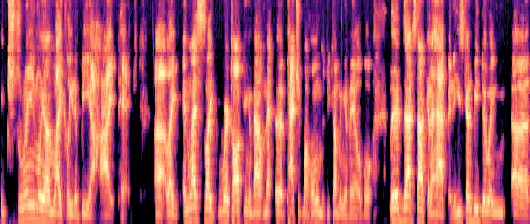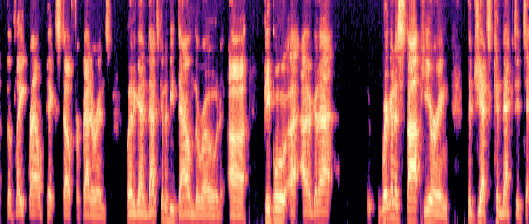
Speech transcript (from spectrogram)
extremely unlikely to be a high pick. Uh, like unless like we're talking about uh, Patrick Mahomes becoming available, that's not going to happen. He's going to be doing uh, the late round pick stuff for veterans, but again, that's going to be down the road. Uh, people uh, are gonna we're going to stop hearing the Jets connected to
